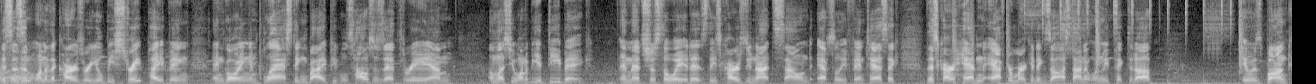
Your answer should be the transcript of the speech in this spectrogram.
This isn't one of the cars where you'll be straight piping and going and blasting by people's houses at 3 a.m. unless you want to be a D-bag. And that's just the way it is. These cars do not sound absolutely fantastic. This car had an aftermarket exhaust on it when we picked it up. It was bunk,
